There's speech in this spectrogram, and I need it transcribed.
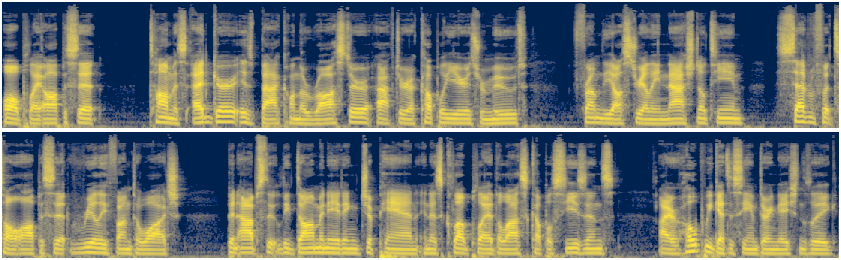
all play opposite. Thomas Edgar is back on the roster after a couple years removed from the Australian national team. Seven foot tall opposite, really fun to watch. Been absolutely dominating Japan in his club play the last couple seasons. I hope we get to see him during Nations League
